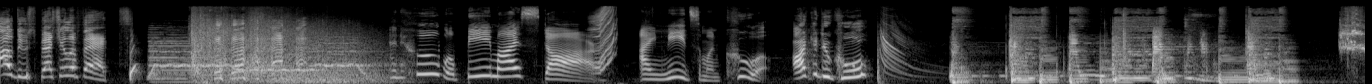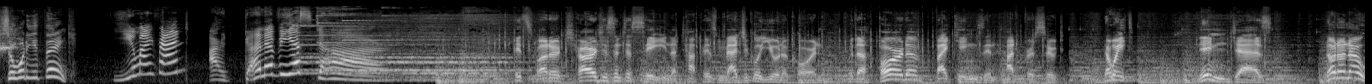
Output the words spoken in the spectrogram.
I'll do special effects. And who will be my star? I need someone cool. I can do cool. So, what do you think? You, my friend, are gonna be a star. Kidswatter charges into scene atop his magical unicorn with a horde of Vikings in hot pursuit. No, wait! Ninjas! No, no, no!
